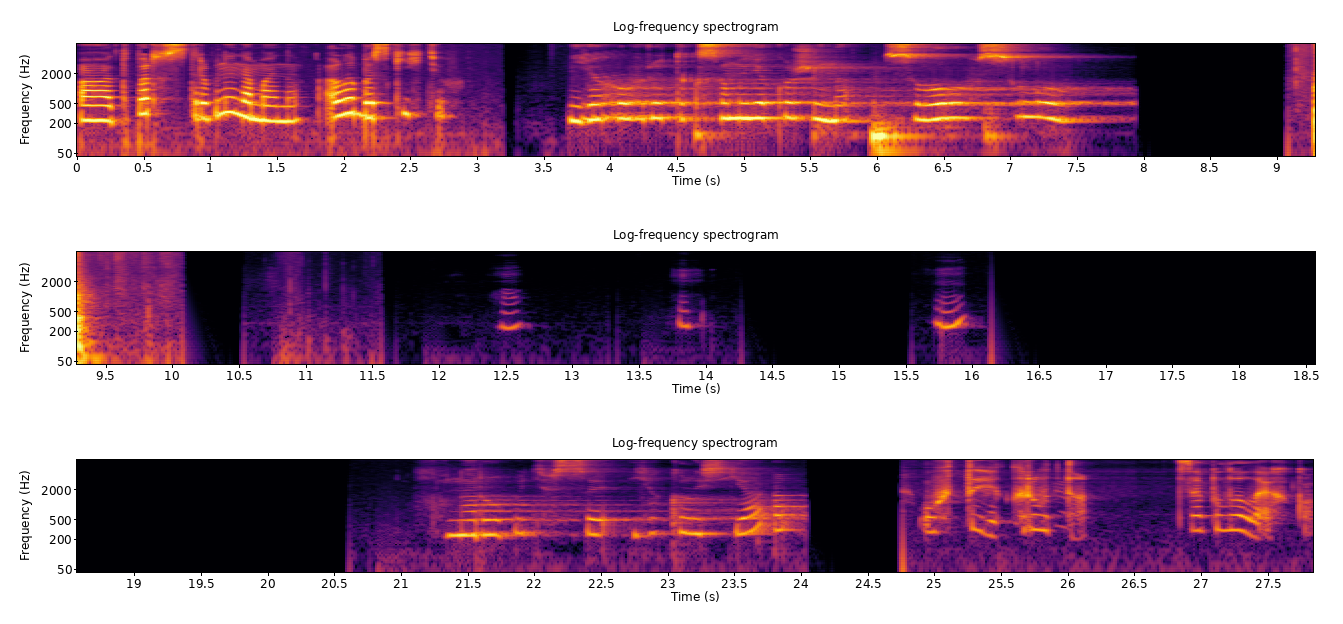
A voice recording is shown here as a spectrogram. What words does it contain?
А тепер стрибни на мене, але без кігтів. Я говорю так само, як ожина, слово в слово. Вона робить все, як колись я. Ух ти, круто. Це було легко.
